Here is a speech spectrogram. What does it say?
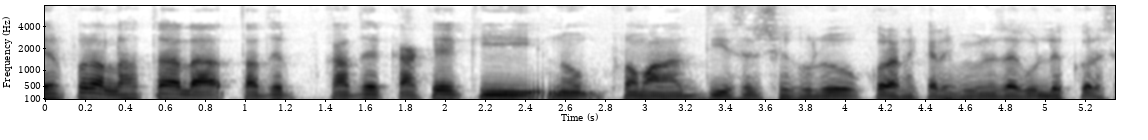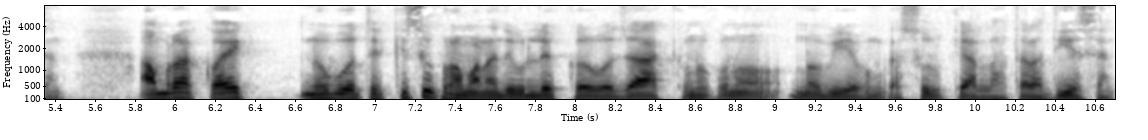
এরপর আল্লাহ তালা তাদের কাদের কাকে কি প্রমাণ দিয়েছেন সেগুলো কোরআন কারিম বিভিন্ন জায়গায় উল্লেখ করেছেন। আমরা কয়েক নবতের কিছু প্রমাণাদি উল্লেখ করব, যা কোনো কোনো নবী এবং রাসুলকে আল্লাহ তালা দিয়েছেন।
